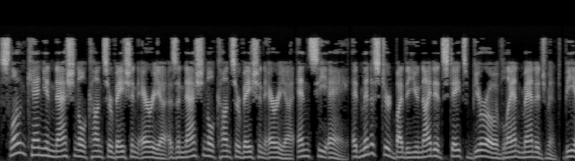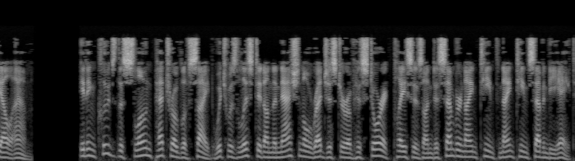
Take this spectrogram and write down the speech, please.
Sloan Canyon National Conservation Area is a national conservation area administered by the United States Bureau of Land Management It includes the Sloan Petroglyph Site which was listed on the National Register of Historic Places on December 19, 1978.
